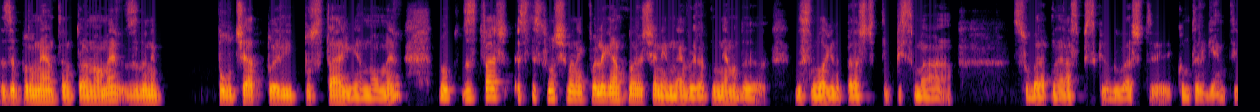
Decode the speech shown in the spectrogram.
за промяната на този номер, за да не получават пари по стария номер, но за това естествено ще има някакво елегантно решение. Най-вероятно няма да, да се налага да пращате писма с обратна разписка до вашите контрагенти.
